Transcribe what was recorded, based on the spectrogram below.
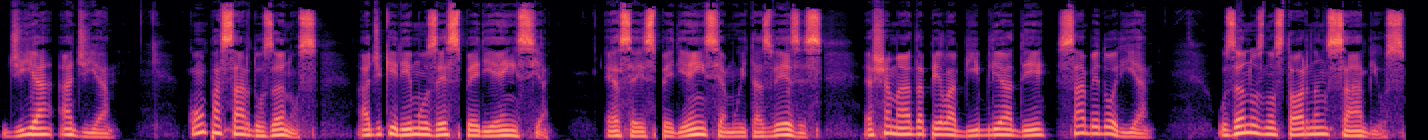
dia a dia. Com o passar dos anos, adquirimos experiência. Essa experiência, muitas vezes, é chamada pela Bíblia de sabedoria. Os anos nos tornam sábios,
